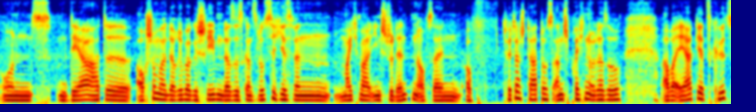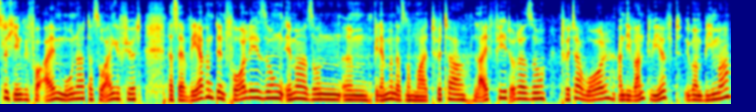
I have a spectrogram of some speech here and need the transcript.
Und der hatte auch schon mal darüber geschrieben, dass es ganz lustig ist, wenn manchmal ihn Studenten auf seinen, auf Twitter-Status ansprechen oder so. Aber er hat jetzt kürzlich, irgendwie vor einem Monat, das so eingeführt, dass er während den Vorlesungen immer so ein, ähm, wie nennt man das nochmal, Twitter-Live-Feed oder so, Twitter-Wall an die Wand wirft über den Beamer.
